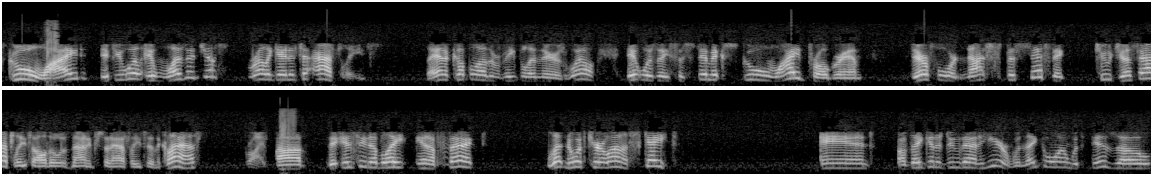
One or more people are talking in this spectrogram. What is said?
school wide, if you will, it wasn't just relegated to athletes. They had a couple other people in there as well. It was a systemic school wide program, therefore not specific to just athletes, although it was 90% athletes in the class. Right. Uh, the NCAA, in effect, let North Carolina skate. And are they going to do that here? When they go in with Izzo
